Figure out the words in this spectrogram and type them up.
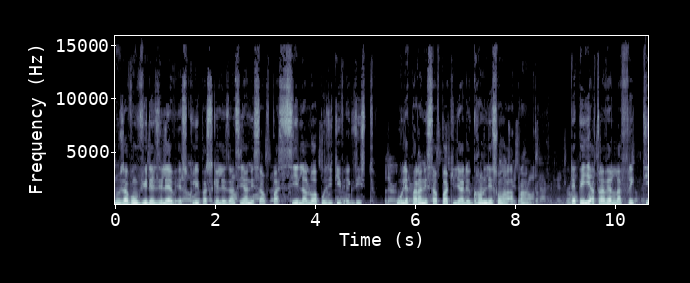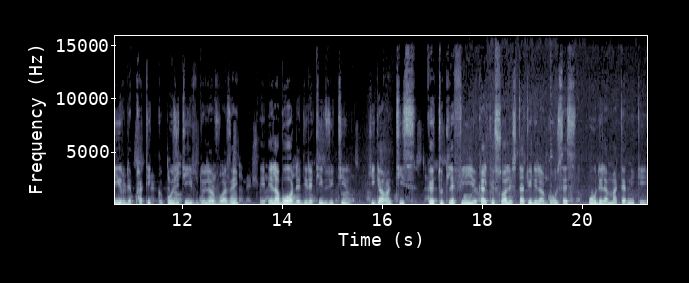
Nous avons vu des élèves exclus parce que les enseignants ne savent pas si la loi positive existe ou les parents ne savent pas qu'il y a de grandes leçons à apprendre. Des pays à travers l'Afrique tirent des pratiques positives de leurs voisins et élaborent des directives utiles qui garantissent que toutes les filles, quel que soit le statut de la grossesse ou de la maternité,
